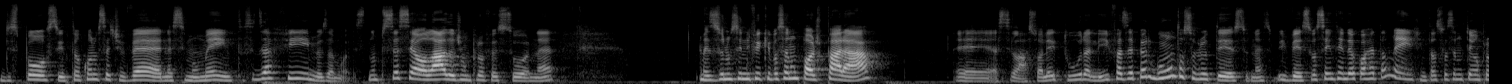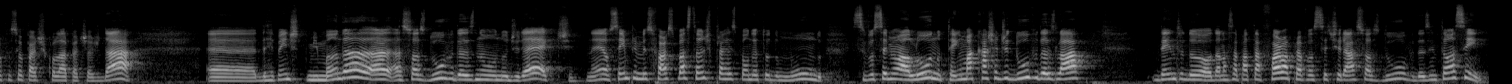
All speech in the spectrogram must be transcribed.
disposto, então quando você estiver nesse momento, se desafie, meus amores. Não precisa ser ao lado de um professor, né? Mas isso não significa que você não pode parar é, sei lá, sua leitura ali e fazer perguntas sobre o texto, né? E ver se você entendeu corretamente. Então, se você não tem um professor particular para te ajudar, é, de repente me manda a, as suas dúvidas no, no, direct, né? Eu sempre me esforço bastante para responder todo mundo. Se você é meu aluno, tem uma caixa de dúvidas lá dentro do, da nossa plataforma para você tirar suas dúvidas. Então, assim,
